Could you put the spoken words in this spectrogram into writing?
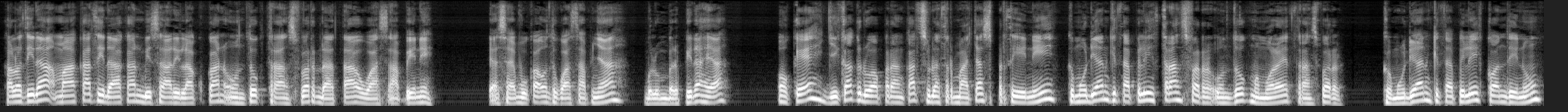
Kalau tidak, maka tidak akan bisa dilakukan untuk transfer data WhatsApp ini. Ya, saya buka untuk WhatsApp-nya, belum berpindah ya. Oke, jika kedua perangkat sudah terbaca seperti ini, kemudian kita pilih transfer untuk memulai transfer. Kemudian kita pilih continue.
